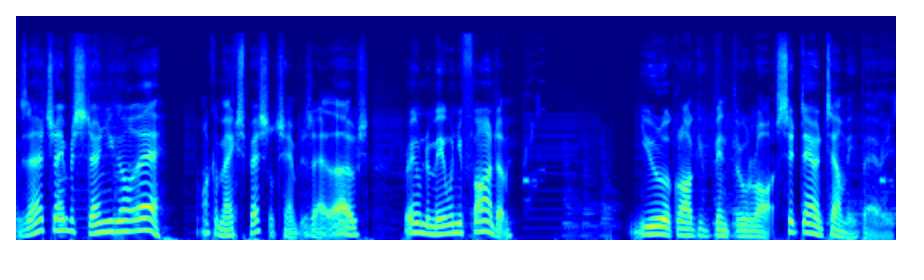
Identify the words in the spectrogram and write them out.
Is that a chamber stone you got there? I can make special chambers out of those. Bring them to me when you find them. You look like you've been through a lot. Sit down and tell me about it.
